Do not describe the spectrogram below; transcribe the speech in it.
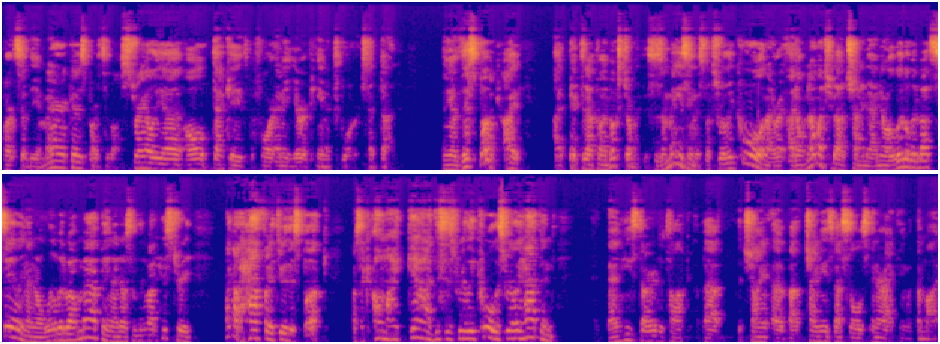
parts of the Americas, parts of Australia, all decades before any European explorers had done. And, you know, this book, I I picked it up in my bookstore. I'm like, this is amazing. This looks really cool. And I, re- I don't know much about China. I know a little bit about sailing. I know a little bit about mapping. I know something about history. I got halfway through this book. I was like, oh my God, this is really cool. This really happened. And then he started to talk about the China, about Chinese vessels interacting with the Maya.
